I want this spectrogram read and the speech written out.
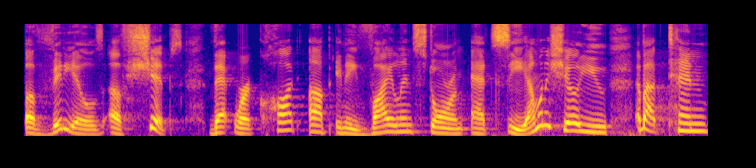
of videos of ships that were caught up in a violent storm at sea. I want to show you about 10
